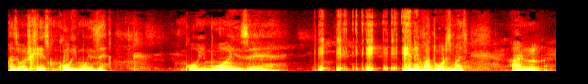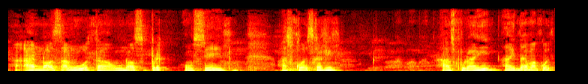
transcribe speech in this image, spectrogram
Mas eu acho que é isso. Corrimões, é. Corrimões, é. Elevadores, mas a, a nossa luta, o nosso preconceito, as coisas que a gente faz por aí, ainda é uma coisa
